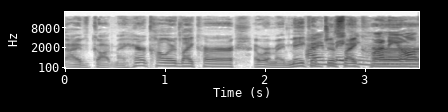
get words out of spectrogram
I've got my hair colored like her. I wear my makeup I'm just like her. money off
